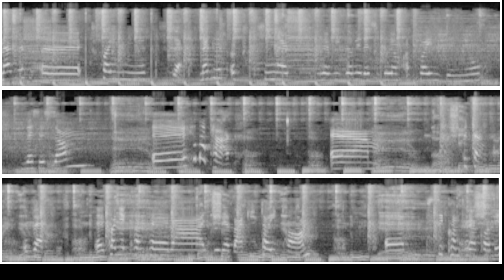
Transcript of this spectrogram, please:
Nagrasz e, twoim minutce. Nagrasz odcinek, że widzowie decydują o twoim dniu w SSO? E, chyba tak. Em, pytanka. Wers. E, konie kontera źrebaki, to i to. E, psy kontra koty,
